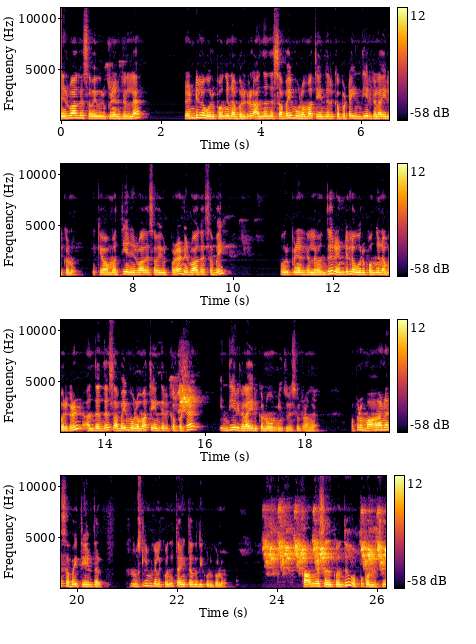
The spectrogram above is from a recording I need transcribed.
நிர்வாக சபை உறுப்பினர்களில் ரெண்டில் ஒரு பங்கு நபர்கள் அந்தந்த சபை மூலமாக தேர்ந்தெடுக்கப்பட்ட இந்தியர்களாக இருக்கணும். ஓகேவா? மத்திய நிர்வாக சபை உட்பட நிர்வாக சபை உறுப்பினர்களில் வந்து ரெண்டில் ஒரு பங்கு நபர்கள் அந்தந்த சபை மூலமாக தேர்ந்தெடுக்கப்பட்ட இந்தியர்களாக இருக்கணும் அப்படின்னு சொல்லி சொல்கிறாங்க அப்புறம் மாகாண சபை தேர்தல். முஸ்லீம்களுக்கு வந்து தனித்தகுதி கொடுக்கணும். காங்கிரஸ் அதுக்கு வந்து ஒப்புக்கொண்டுச்சு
